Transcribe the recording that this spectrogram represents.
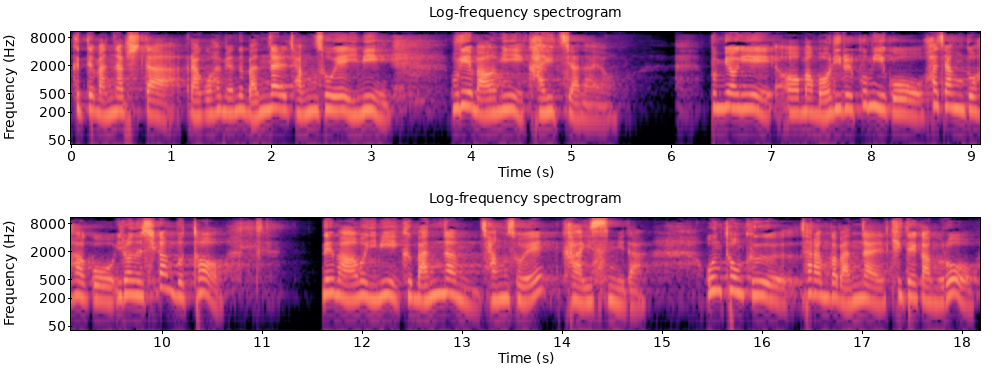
그때 만납시다 라고 하면은 만날 장소에 이미 우리의 마음이 가 있지 않아요. 분명히 어, 막 머리를 꾸미고 화장도 하고 이러는 시간부터 내 마음은 이미 그 만남 장소에 가 있습니다. 온통 그 사람과 만날 기대감으로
